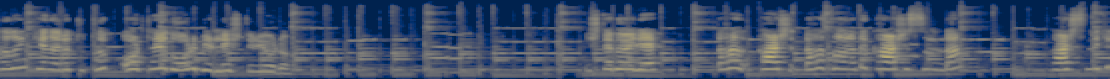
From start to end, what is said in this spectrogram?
kalın kenarı tutup ortaya doğru birleştiriyorum. İşte böyle. Daha karşı daha sonra da karşısından karşısındaki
